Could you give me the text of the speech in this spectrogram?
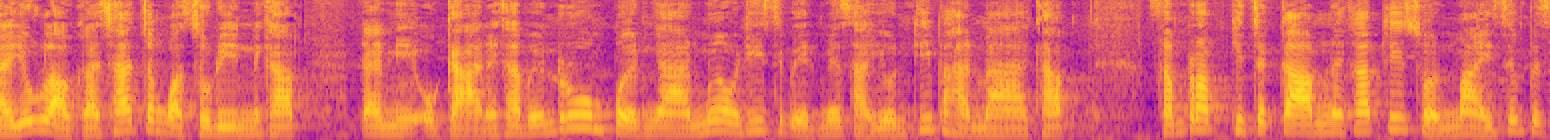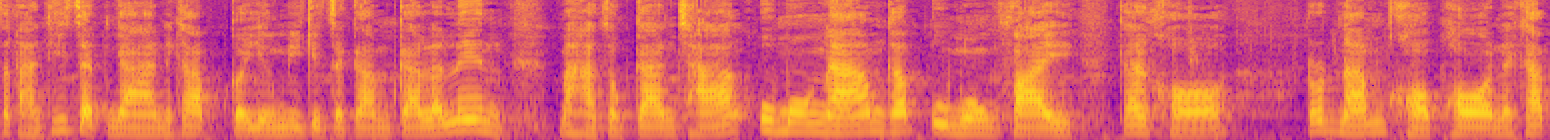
นายกเหล่ากาชาติจังหวัดสุรินทร์นะครับได้มีโอกาสนะครับเป็นร่วมเปิดงานเมื่อวันที่ 11 เมษายนที่ผ่านมาครับสำหรับกิจกรรมนะครับที่สวนใหม่ซึ่งเป็นสถานที่จัดงานนะครับก็ยังมีกิจกรรมการละเล่น มหาสงการช้าง อุโมงค์น้ำครับอุโมงค์ไฟ การขอรดน้ำขอพรนะครับ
